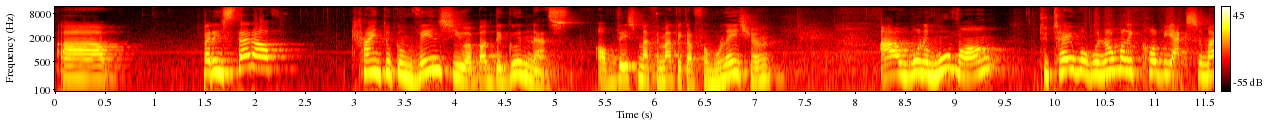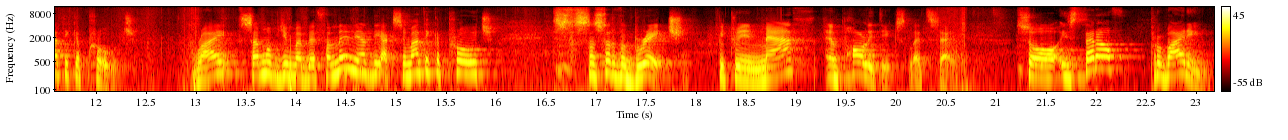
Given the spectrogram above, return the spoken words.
Uh, but instead of trying to convince you about the goodness of this mathematical formulation, I want to move on to take what we normally call the axiomatic approach, right? Some of you may be familiar, the axiomatic approach is some sort of a bridge between math and politics, let's say. So instead of providing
